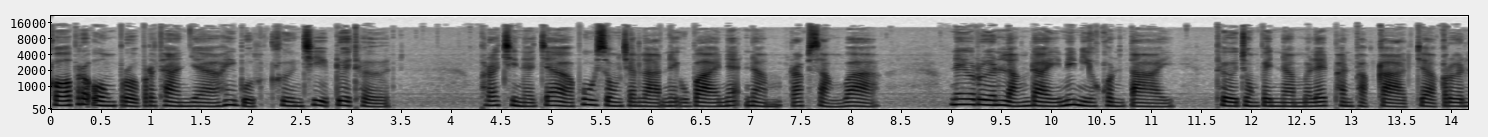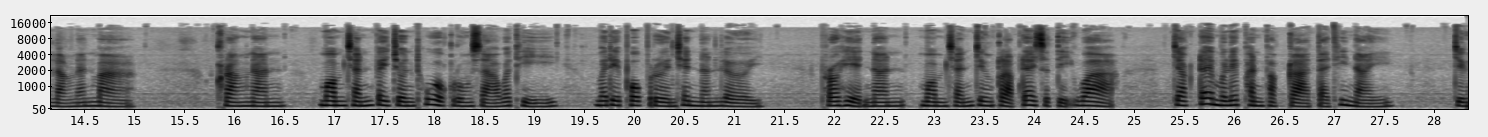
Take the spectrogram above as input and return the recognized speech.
ขอพระองค์โปรดประทานยาให้บุตรคืนชีพด้วยเถิด พระชินเจ้าผู้ทรงฉลาดในอุบายแนะนำรับสั่งว่า ในเรือนหลังใดไม่มีคนตาย เธอจงเป็นนำเมล็ดพันธุ์ผักกาดจากเรือนหลังนั้นมา ครั้งนั้น มอมฉันไปจนทั่วกรุงสาวัตถีไม่ได้พบเรือนเช่นนั้นเลย เพราะเหตุนั้นมอมฉันจึงกลับได้สติว่าจากได้เมล็ดพันธุ์ผักกาดแต่ที่ไหน จึง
